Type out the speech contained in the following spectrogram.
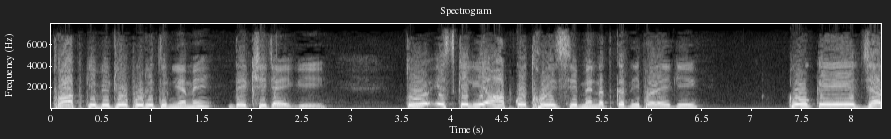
تو آپ کی ویڈیو پوری دنیا میں دیکھی جائے گی۔ تو اس کے لیے آپ کو تھوڑی سی محنت کرنی پڑے گی۔ کیونکہ جب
